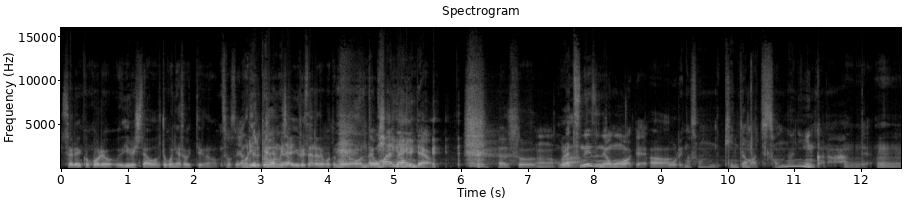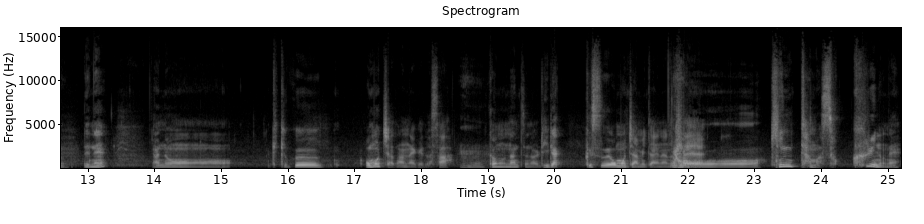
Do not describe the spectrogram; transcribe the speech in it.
それ心を許した男にはそう言ってるの。そうそうやって俺ると思うんだよ。一回もじゃあ許されたことねえわ女に。でお前ないんだよ、あ そう、うん、俺は常々思うわけ。俺のそん金玉ってそんなにいいんかなって、うんうん。でねあのー結局おもちゃなんだけどさこのなんつうのリラックスおもちゃみたいなのでお金玉そっくりのね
